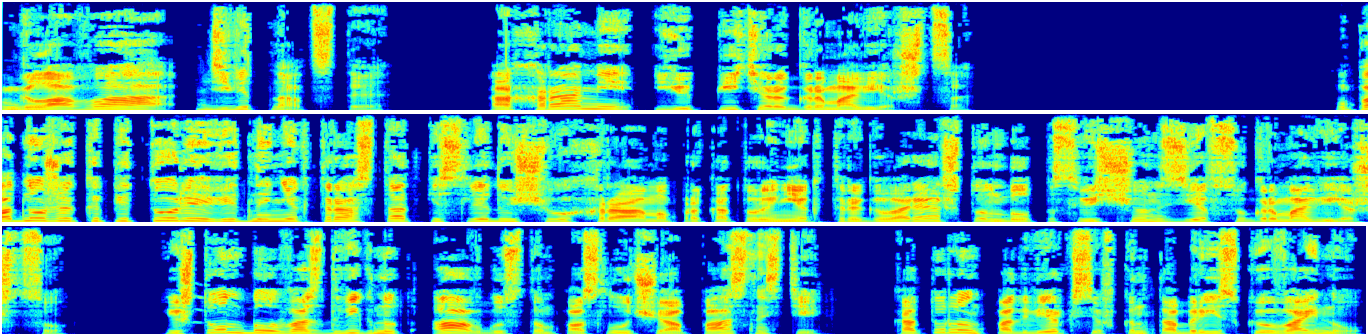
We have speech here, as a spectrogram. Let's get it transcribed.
Глава 19. О храме Юпитера-громовержца. У подножия Капитолия видны некоторые остатки следующего храма, про который некоторые говорят, что он был посвящен Зевсу-громовержцу, и что он был воздвигнут Августом по случаю опасности, которой он подвергся в Кантабрийскую войну,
